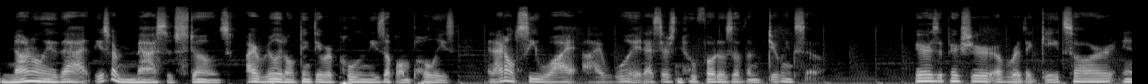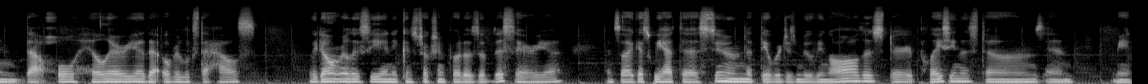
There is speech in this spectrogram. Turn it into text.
Not only that, these are massive stones. I really don't think they were pulling these up on pulleys, and I don't see why I would, as there's no photos of them doing so. Here's a picture of where the gates are in that whole hill area that overlooks the house. We don't really see any construction photos of this area, and so I guess we have to assume that they were just moving all this dirt, placing the stones, and I mean,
